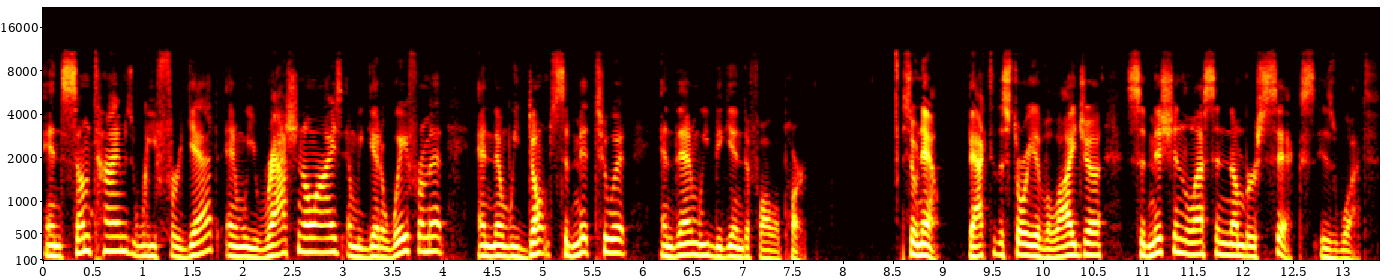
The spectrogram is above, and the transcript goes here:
And sometimes we forget and we rationalize and we get away from it and then we don't submit to it and then we begin to fall apart. So now, back to the story of Elijah. Submission lesson number 6 is what?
